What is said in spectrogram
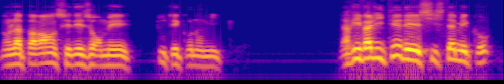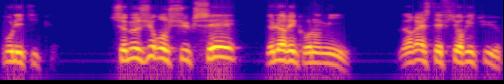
dont l'apparence est désormais tout économique. La rivalité des systèmes politiques se mesure au succès de leur économie. Le reste est fioriture.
